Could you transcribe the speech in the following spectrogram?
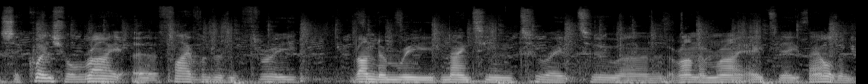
sequential write of 503 random read 19282 and random write 88000.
